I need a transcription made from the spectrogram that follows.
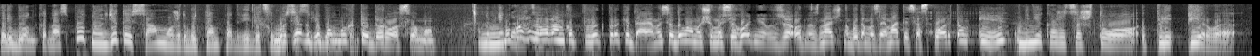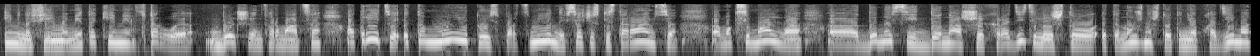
ребенка на спорт, ну и где-то и сам, может быть, там подвигаться От вместе як с ребенком. допомогти дорослому? Ну, мне Ми кажется, кожного ранку при- прокидаємося, думаємо, що ми сьогодні вже однозначно будемо займатися спортом і Мне кажется, что пле- первое именно фильмами такими, второе больше информация, а третье это мы, то есть спортсмены, всячески стараемся а, максимально а, доносить до наших родителей, что это нужно, что это необходимо,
